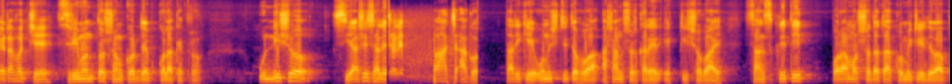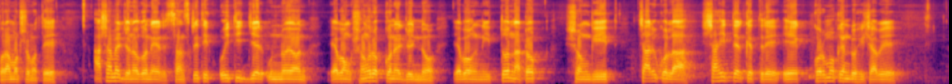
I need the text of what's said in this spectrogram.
এটা হচ্ছে শ্রীমন্ত শঙ্করদেব কলাক্ষেত্র। উনিশশো ছিয়াশি সালে পাঁচ আগস্ট তারিখে অনুষ্ঠিত হওয়া আসাম সরকারের একটি সভায় সাংস্কৃতিক পরামর্শদাতা কমিটির দেওয়া পরামর্শ মতে, আসামের জনগণের সাংস্কৃতিক ঐতিহ্যের উন্নয়ন এবং সংরক্ষণের জন্য এবং নৃত্য, নাটক, সংগীত, চারুকলা, সাহিত্যের ক্ষেত্রে এক কর্মকেন্দ্র হিসাবে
